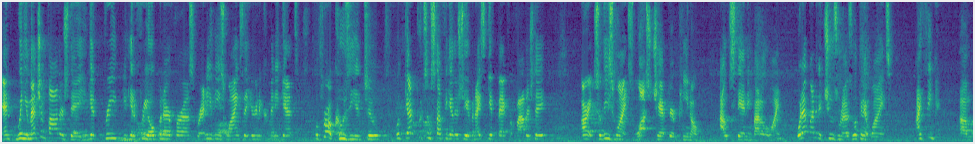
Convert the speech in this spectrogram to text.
And when you mention Father's Day, you get free. You get a free opener for us for any of these wines that you're going to come in and get. We'll throw a koozie in too. We've got to put some stuff together so you have a nice gift bag for Father's Day. All right, so these wines, Lost Chapter Pinot, outstanding bottle of wine. What I wanted to choose when I was looking at wines, I think um,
